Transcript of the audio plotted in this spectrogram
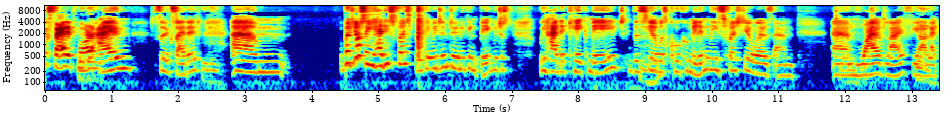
excited for. I'm so excited. We. Um, but yeah, so he had his first birthday. We didn't do anything big. We just we had a cake made. This year Mhm. was Cocomelon. His first year was um um Elephant. wildlife, yeah, Yeah. like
